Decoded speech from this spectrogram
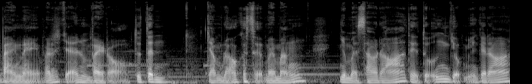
bạn này và nó trở nên viral tôi tin. Trong đó có sự may mắn. Nhưng mà sau đó thì tôi ứng dụng những cái đó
